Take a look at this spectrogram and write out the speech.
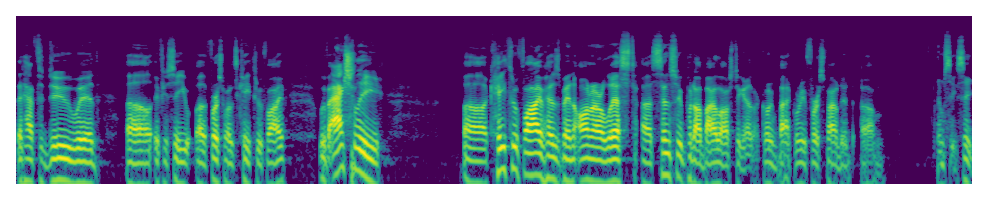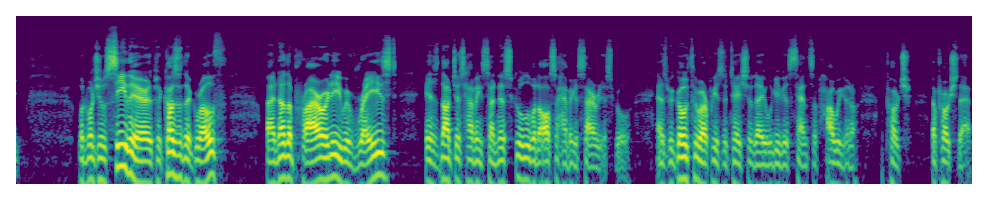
that have to do with uh, if you see, uh, the first one is K through five. We've actually, uh, K through five has been on our list uh, since we put our bylaws together, going back when we first founded um, MCC. But what you'll see there is because of the growth, another priority we've raised is not just having Sunday school, but also having a Saturday school. As we go through our presentation today, we'll give you a sense of how we're going to approach, approach that.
